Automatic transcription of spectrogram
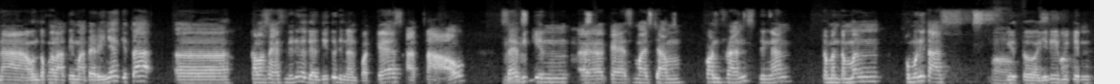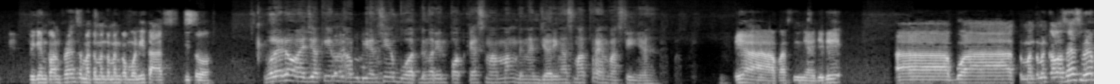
Nah untuk ngelatih materinya kita eh, kalau saya sendiri ngeganti itu dengan podcast atau saya Hmm. bikin eh, kayak semacam conference dengan teman-teman komunitas Oh. gitu jadi bikin bikin conference sama teman-teman komunitas gitu Boleh dong ajakin audiensnya buat dengerin podcast Mamang dengan jaringan smartphone pastinya. Iya pastinya. Jadi eh, buat teman-teman, kalau saya sebenarnya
